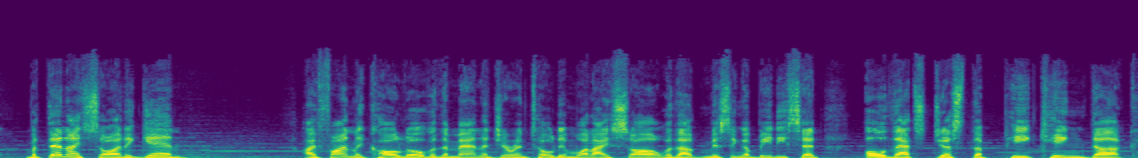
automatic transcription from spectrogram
But then I saw it again. I finally called over the manager and told him what I saw. Without missing a beat, he said, Oh, that's just the Peking duck.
